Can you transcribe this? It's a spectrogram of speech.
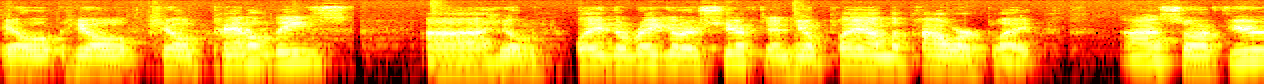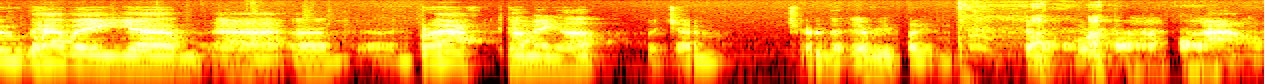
He'll he'll kill penalties. Uh, he'll play the regular shift and he'll play on the power play. Uh, so if you have a, um, uh, a, draft coming up, which I'm sure that everybody now,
